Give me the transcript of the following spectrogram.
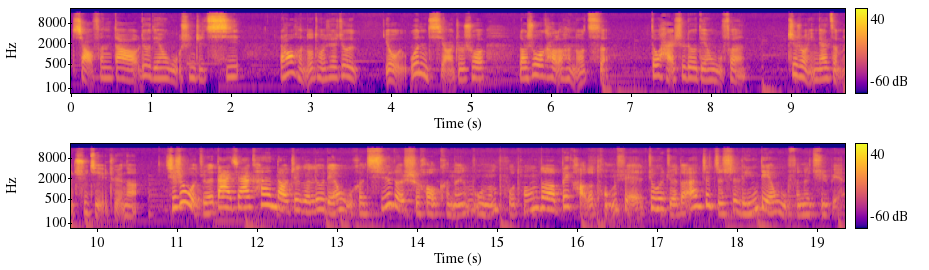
小分到六点五甚至七，然后很多同学就有问题啊，就是说老师我考了很多次，都还是六点五分，这种应该怎么去解决呢？其实我觉得大家看到这个六点五和七的时候，可能我们普通的备考的同学就会觉得，啊，这只是零点五分的区别。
